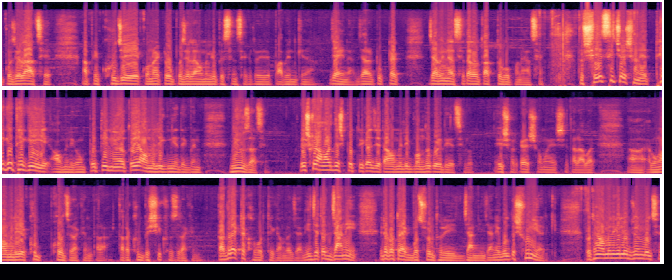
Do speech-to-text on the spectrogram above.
উপজেলা আছে, আপনি খুঁজে কোনো একটা উপজেলা আওয়ামী প্রেসিডেন্ট সেক্রেটারি পাবেন কি না যাই না। যারা টুকটাক জামিন আছে, তারাও তো আত্মগোপনে আছে। তো সেই সিচুয়েশানে থেকে থেকেই আওয়ামী লীগ এবং প্রতিনিয়তই আওয়ামী লীগ নিয়ে দেখবেন নিউজ আছে। বিশেষ করে আমার দেশ পত্রিকা যেটা আওয়ামী লীগ বন্ধ করে দিয়েছিল এই সরকারের সময় এসে তারা আবার এবং আওয়ামী লীগের খুব খোঁজ রাখেন তারা তারা খুব বেশি খোঁজ রাখেন। তাদের একটা খবর থেকে আমরা জানি, যেটা জানি, এটা গত এক বছর ধরেই জানি জানি বলতে শুনি আর কি। প্রথমে আওয়ামী লীগের লোকজন বলছে,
